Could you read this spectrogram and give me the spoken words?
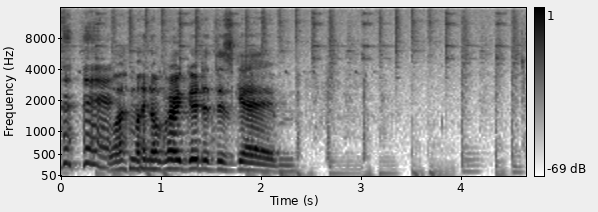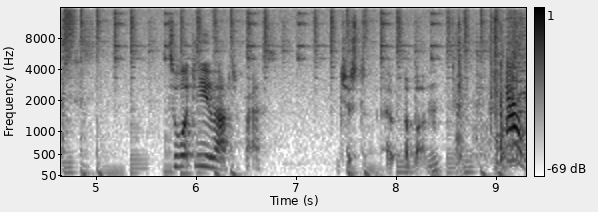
Why am I not very good at this game? So what do you have to press? Just a, a button. Out.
